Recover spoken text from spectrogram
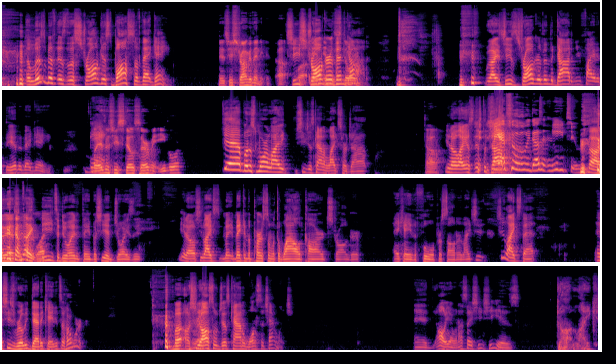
Elizabeth is the strongest boss of that game. Is she stronger than? Uh, She's well, stronger in the than story? God. like she's stronger than the God you fight at the end of that game. But isn't she still serving Igor? Yeah, but it's more like she just kind of likes her job. Oh, You know, like it's it's the she job. She absolutely doesn't need to. No, yeah, she doesn't like, need to do anything, but she enjoys it. You know, she likes ma- making the person with the wild card stronger, aka the fool persona. Like she she likes that, and she's really dedicated to her work. but uh, she Right. also just kind of wants the challenge. And oh yeah, when I say she she is godlike.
